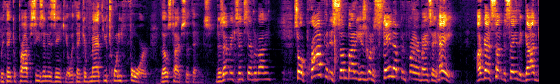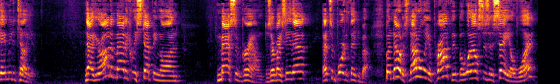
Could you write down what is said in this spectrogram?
We think of prophecies in Ezekiel. We think of Matthew 24, those types of things. Does that make sense to everybody? So a prophet is somebody who's going to stand up in front of everybody and say, hey, I've got something to say that God gave me to tell you. Now, you're automatically stepping on massive ground. Does everybody see that? That's important to think about. But notice, not only a prophet, but what else does it say? A what?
